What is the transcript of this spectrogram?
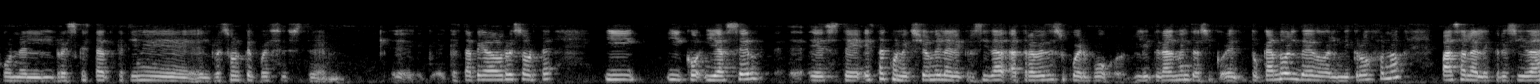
con el res, que, está, que tiene el resorte, pues, este, eh, que está pegado al resorte, y, y, y, hacer este, esta conexión de la electricidad a través de su cuerpo, literalmente así, tocando el dedo del micrófono, pasa la electricidad,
